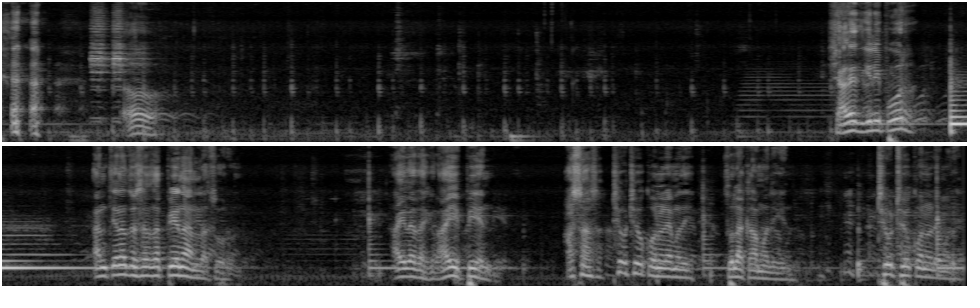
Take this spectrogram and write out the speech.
हो. शाळेत गेली पोर आणि तिनं दुसऱ्याचा पेन आणला चोरून. आईला दाखवलं आई पेन. असं असं ठेव ठेव कोनड्यामध्ये तुला कामाला येईन. ठेव ठेव कोनड्यामध्ये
